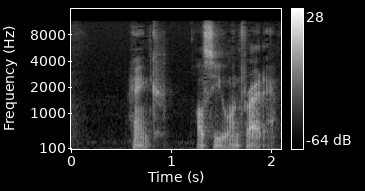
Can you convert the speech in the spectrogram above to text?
Hank, I'll see you on Friday.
